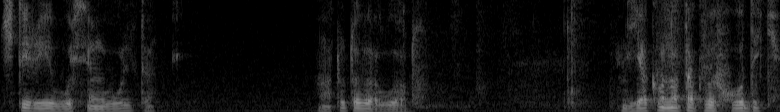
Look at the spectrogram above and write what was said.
4,8 вольта. А тут оверлорд. Як воно так виходить?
